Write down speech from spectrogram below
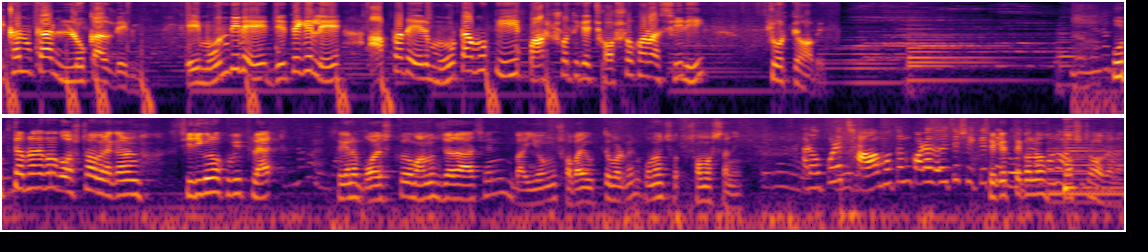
এখানকার লোকাল দেবী। এই মন্দিরে যেতে গেলে আপনাদের মোটামুটি পাঁচশো থেকে ছশো খানা সিঁড়ি চড়তে হবে। উঠতে আপনাদের কোনো কষ্ট হবে না, কারণ সিঁড়িগুলো খুবই ফ্ল্যাট সেখানে বয়স্ক মানুষ যারা আছেন বা ইয়ং সবাই উঠতে পারবেন, কোনো সমস্যা নেই। আর ওপরে ছাওয়া মতন করা রয়েছে সেক্ষেত্রে সেক্ষেত্রে কোনো নষ্ট হবে না।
